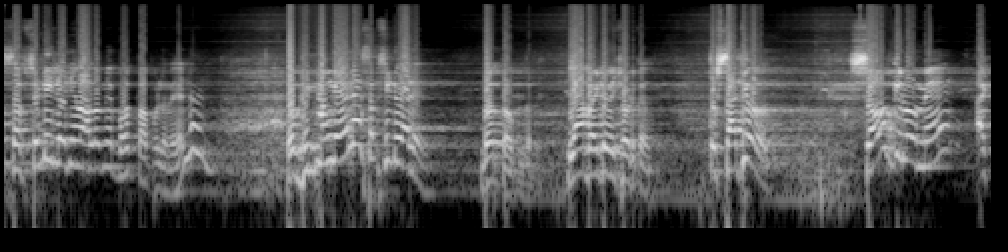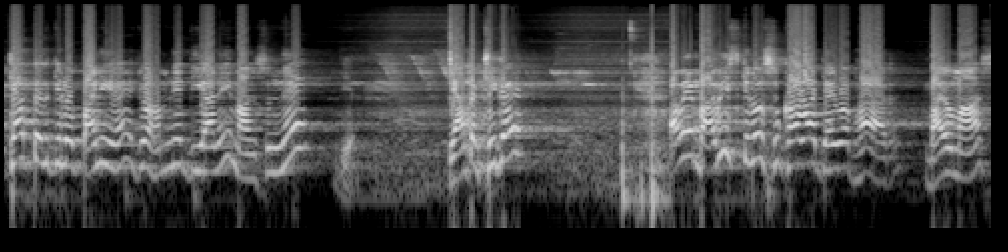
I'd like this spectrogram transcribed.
सब्सिडी लेने वालों में बहुत पॉपुलर है ना? वो भिक मंगे है ना सब्सिडी वाले? बहुत पॉपुलर यहाँ बैठे हुए छोड़कर। तो साथियों, सौ किलो में अठहत्तर किलो पानी है जो हमने दिया नहीं, मानसून ने दिया। यहाँ तक ठीक है? बाईस किलो सूखा हुआ जैव भार बायोमास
